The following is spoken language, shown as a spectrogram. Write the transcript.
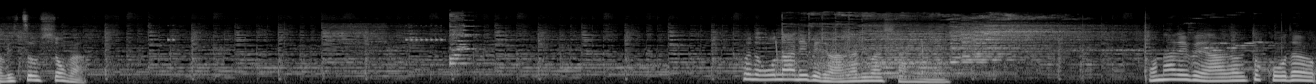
今度は別の人が。これでオーナーレベル上がりましたね。オーナーレベル上がると行動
